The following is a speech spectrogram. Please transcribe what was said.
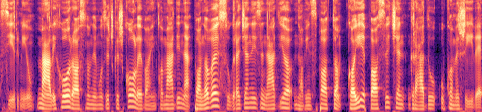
Sirmiju. Mali hor osnovne muzičke škole Vojnko Madin Vojvodina ponovo je sugrađane iznenadio novim spotom, koji je posvećen gradu u kome žive.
